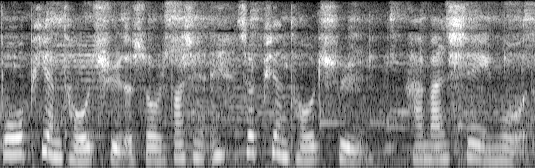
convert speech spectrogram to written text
播片头曲的时候，我就发现，哎，这片头曲还蛮吸引我的。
